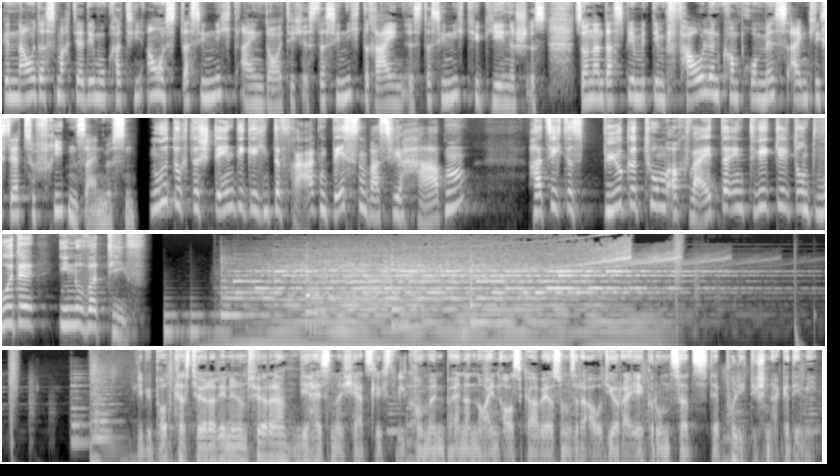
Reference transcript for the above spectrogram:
Genau das macht ja Demokratie aus, dass sie nicht eindeutig ist, dass sie nicht rein ist, dass sie nicht hygienisch ist, sondern dass wir mit dem faulen Kompromiss eigentlich sehr zufrieden sein müssen. Nur durch das ständige Hinterfragen dessen, was wir haben, hat sich das Bürgertum auch weiterentwickelt und wurde innovativ. Liebe Podcast-Hörerinnen und Hörer, wir heißen euch herzlichst willkommen bei einer neuen Ausgabe aus unserer Audioreihe Grundsatz der Politischen Akademie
